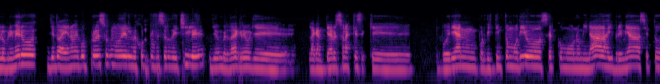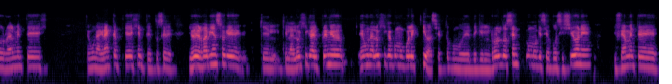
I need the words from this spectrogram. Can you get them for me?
lo primero yo todavía no me compro eso como del mejor profesor de Chile. Yo en verdad creo que la cantidad de personas que, que podrían por distintos motivos ser como nominadas y premiadas, ¿cierto? Realmente es una gran cantidad de gente. Entonces, yo de verdad pienso que, que, la lógica del premio es una lógica como colectiva, ¿cierto? Como de, que el rol docente como que se posicione y finalmente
